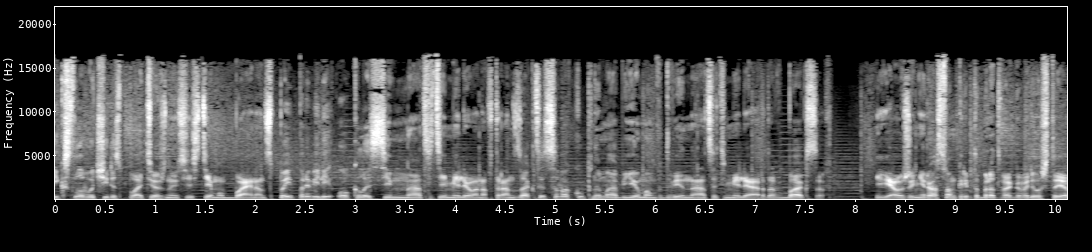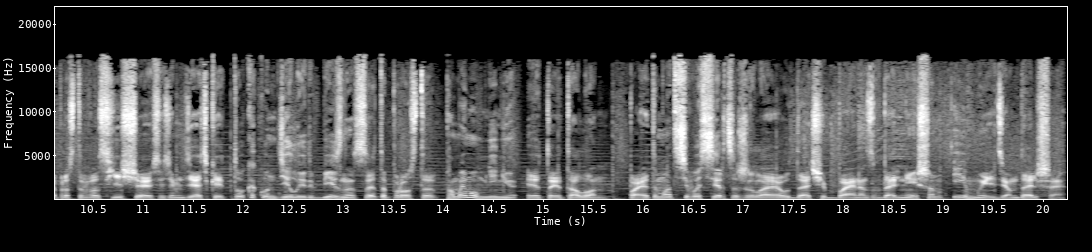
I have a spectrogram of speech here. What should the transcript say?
И, к слову, через платежную систему Binance Pay провели около 17 миллионов транзакций с совокупным объемом в 12 миллиардов баксов. Я уже не раз вам, крипто братва, говорил, что я просто восхищаюсь этим дядькой. То, как он делает бизнес, это просто, по моему мнению, это эталон. Поэтому от всего сердца желаю удачи Binance в дальнейшем, и мы идем дальше.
